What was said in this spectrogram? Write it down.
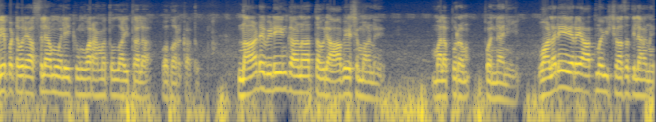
പ്രിയപ്പെട്ടവരെ അസ്സലാമു അലൈക്കും വറഹമത്തല്ലായി തല വബർക്കാത്തു നാടെവിടെയും കാണാത്ത ഒരു ആവേശമാണ് മലപ്പുറം പൊന്നാനിയിൽ. വളരെയേറെ ആത്മവിശ്വാസത്തിലാണ്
